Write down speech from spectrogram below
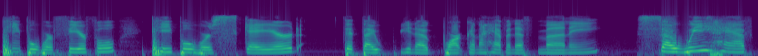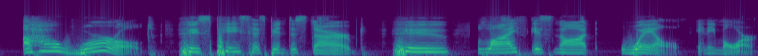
People were fearful. People were scared that they, you know, weren't going to have enough money. So we have a whole world whose peace has been disturbed, who life is not well anymore.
